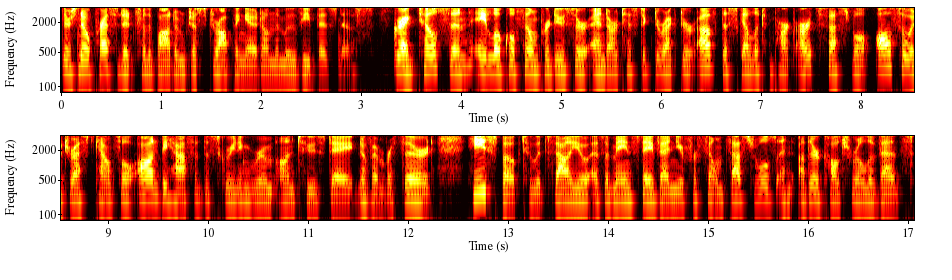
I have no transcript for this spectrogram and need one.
There's no precedent for the bottom just dropping out on the movie business. Greg Tilson, a local film producer and artistic director of the Skeleton Park Arts Festival, also addressed council on behalf of the screening room on Tuesday, November 3rd. He spoke to its value as a mainstay venue for film festivals and other cultural events.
